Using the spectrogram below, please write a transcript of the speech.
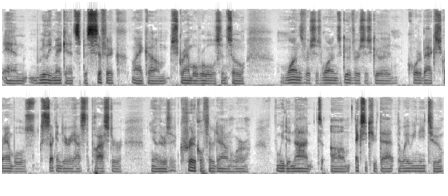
and really making it specific, like um, scramble rules. And so, ones versus ones, good versus good, quarterback scrambles, secondary has to plaster. You know, there's a critical third down where we did not um, execute that the way we need to.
